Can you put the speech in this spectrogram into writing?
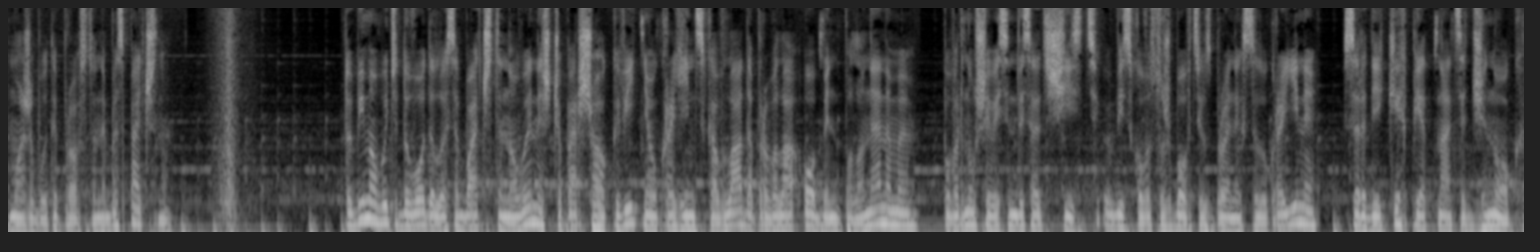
може бути просто небезпечно. Тобі, мабуть, доводилося бачити новини, що 1 квітня українська влада провела обмін полоненими, повернувши 86 військовослужбовців Збройних сил України, серед яких 15 жінок.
